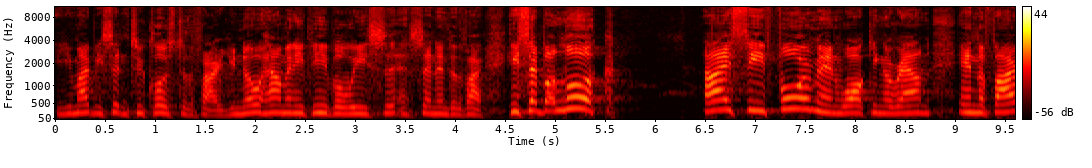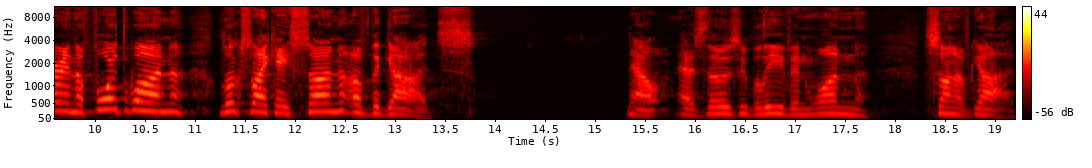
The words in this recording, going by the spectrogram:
You might be sitting too close to the fire. You know how many people we sent into the fire. He said, But look, I see four men walking around in the fire, and the fourth one looks like a son of the gods. Now, as those who believe in one Son of God,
